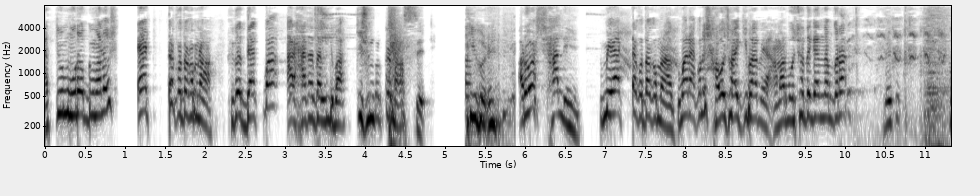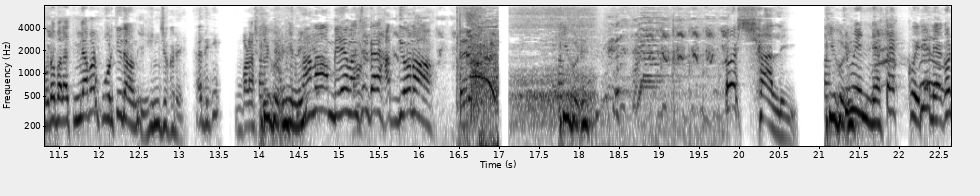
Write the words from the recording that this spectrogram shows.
আর তুই মুরব্বী মানুষ একটা কথা কম না শুধু দেখবা আর হাতে তালি দিবা। কি সুন্দর করে নাচছে। আর ও শালি তুমি একটা কথা কম তোমার সাহস হয় কীভাবে? আমার বউর সাথে করা? ছোটবেলায় তুমি আবার পড়তে দাওনি হিংসে করে। হ্যাঁ দেখি বড় শালি না না মেয়ে মানুষের গায়ে হাত দিও না। ও শালি তুমি নেটাক কইরে না এখন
